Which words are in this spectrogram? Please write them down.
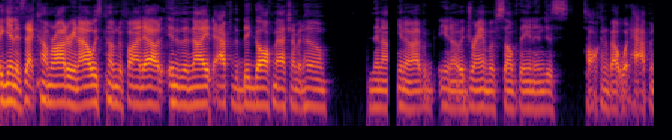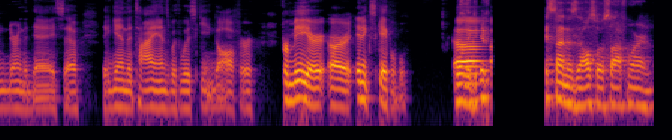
again, it's that camaraderie, and I always come to find out end of the night after the big golf match, I'm at home, and then I you know I have a, you know a dram of something and just talking about what happened during the day. So again, the tie-ins with whiskey and golf are for me are, are inescapable. Well, the uh, gift, my son is also a sophomore and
